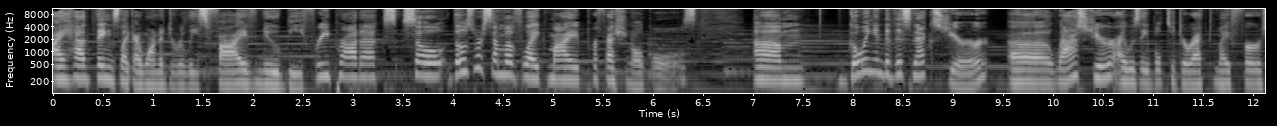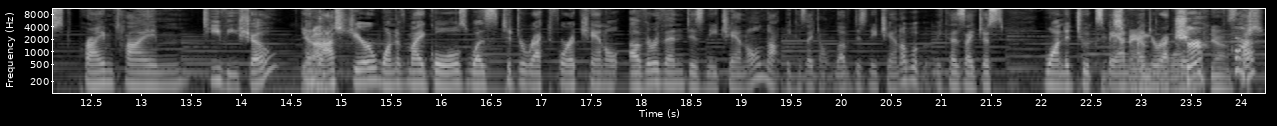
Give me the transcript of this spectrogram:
I had things like I wanted to release five new Be Free products. So those were some of like my professional goals. Um, going into this next year, uh, last year I was able to direct my first primetime TV show. And last year, one of my goals was to direct for a channel other than Disney Channel, not because I don't love Disney Channel, but because I just wanted to expand, my Expand the world. directing. Sure, yeah. of stuff. course.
